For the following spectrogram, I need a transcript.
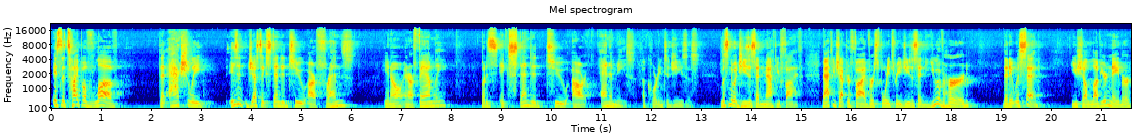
It's the type of love that actually isn't just extended to our friends, you know, and our family, but it's extended to our enemies, according to Jesus. Listen to what Jesus said in Matthew 5. Matthew chapter 5, verse 43, Jesus said, You have heard that it was said, You shall love your neighbor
